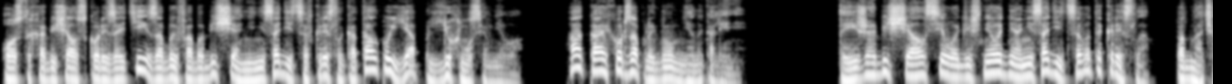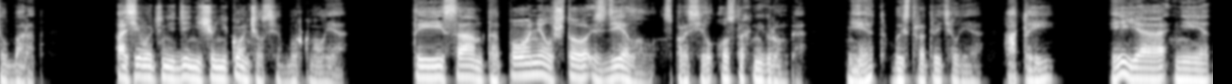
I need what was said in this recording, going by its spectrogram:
Остах обещал вскоре зайти, забыв об обещании не садиться в кресло-каталку, я плюхнулся в него. А Кайхур запрыгнул мне на колени. «Ты же обещал с сегодняшнего дня не садиться в это кресло», — подначил Барат. «А сегодняшний день еще не кончился», — буркнул я. «Ты сам-то понял, что сделал?» — спросил Остах негромко. «Нет», — быстро ответил я. «А ты?» «И я нет.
